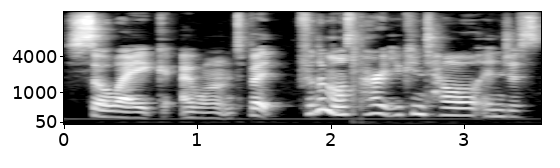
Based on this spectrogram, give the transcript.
So like I won't. But for the most part you can tell and just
